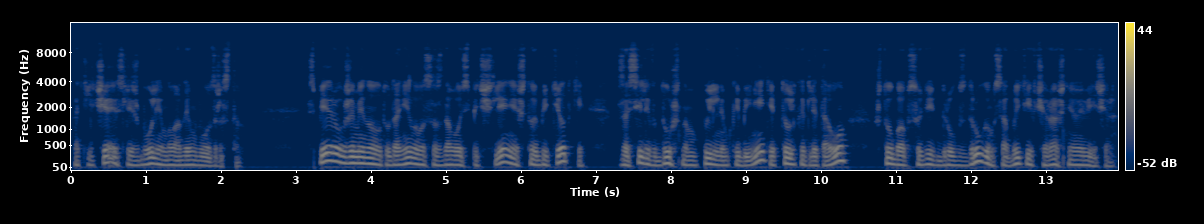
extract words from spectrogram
отличаясь лишь более молодым возрастом. С первых же минут у Данилова создалось впечатление, что обе тетки засели в душном пыльном кабинете только для того, чтобы обсудить друг с другом события вчерашнего вечера.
